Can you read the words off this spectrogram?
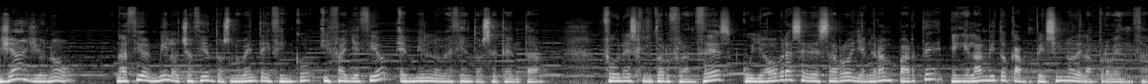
Jean Genot nació en 1895 y falleció en 1970. Fue un escritor francés cuya obra se desarrolla en gran parte en el ámbito campesino de la Provenza.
